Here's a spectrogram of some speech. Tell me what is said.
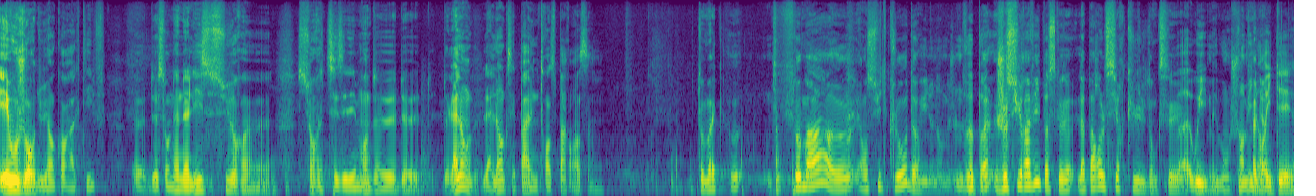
et aujourd'hui encore actif euh, de son analyse sur, euh, sur ces éléments de, de, la langue. La langue, c'est pas une transparence. Hein. Thomas, euh, Thomas ensuite Claude. Oui, non, mais je ne veux pas. Je suis ravi parce que la parole circule. Donc c'est. Bah oui, mais bon, je suis en minorité.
